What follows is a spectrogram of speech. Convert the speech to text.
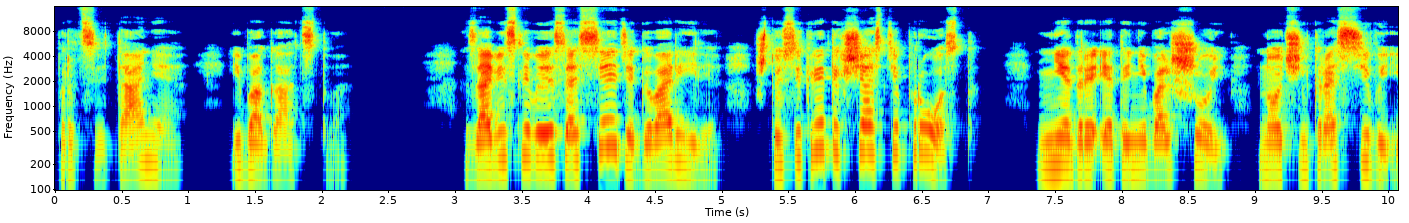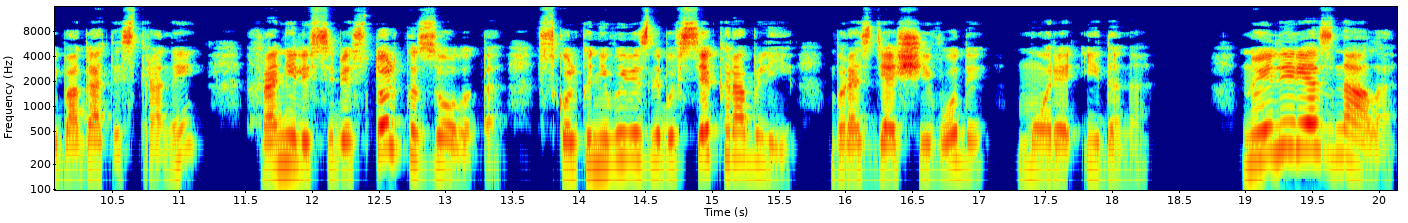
процветания и богатства. Завистливые соседи говорили, что секрет их счастья прост. Недры этой небольшой, но очень красивой и богатой страны хранили в себе столько золота, сколько не вывезли бы все корабли, бороздящие воды моря Идона. Но Иллирия знала,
